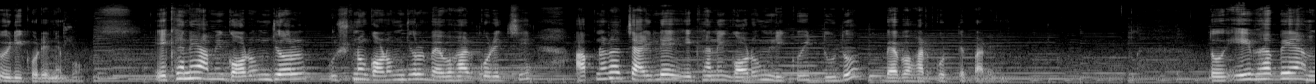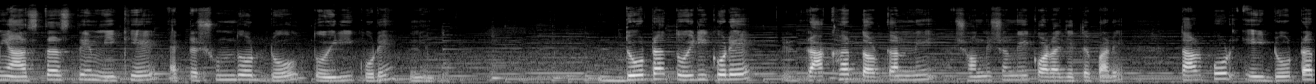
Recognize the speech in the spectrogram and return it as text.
তৈরি করে নেব। এখানে আমি গরম জল, উষ্ণ গরম জল ব্যবহার করেছি। আপনারা চাইলে এখানে গরম লিকুইড দুধও ব্যবহার করতে পারেন। তো এইভাবে আমি আস্তে আস্তে মেখে একটা সুন্দর ডো তৈরি করে নেব। ডোটা তৈরি করে রাখার দরকার নেই, সঙ্গে সঙ্গেই করা যেতে পারে। তারপর এই ডোটার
